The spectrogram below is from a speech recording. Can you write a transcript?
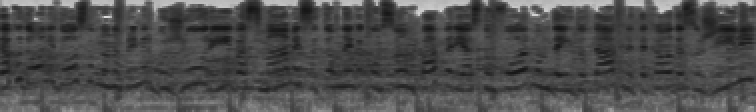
tako da oni doslovno, na primjer, božuri vas mame sa tom nekakvom svom paperijastom formom da ih dotaknete kao da su živi,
